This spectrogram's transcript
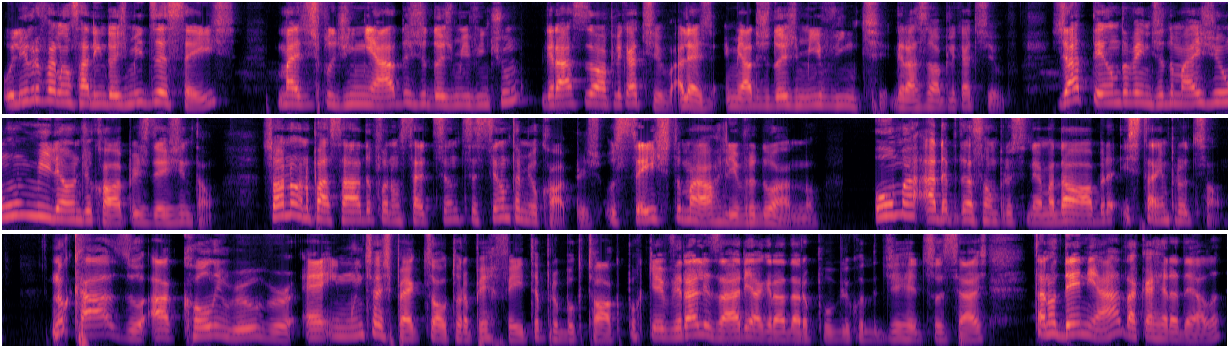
O livro foi lançado em 2016, mas explodiu em meados de 2021 graças ao aplicativo. Aliás, em meados de 2020, graças ao aplicativo. Já tendo vendido mais de um milhão de cópias desde então. Só no ano passado foram 760 mil cópias, o sexto maior livro do ano. Uma adaptação para o cinema da obra está em produção. No caso, a Colin River é, em muitos aspectos, a autora perfeita para o Book Talk, porque viralizar e agradar o público de redes sociais está no DNA da carreira dela.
